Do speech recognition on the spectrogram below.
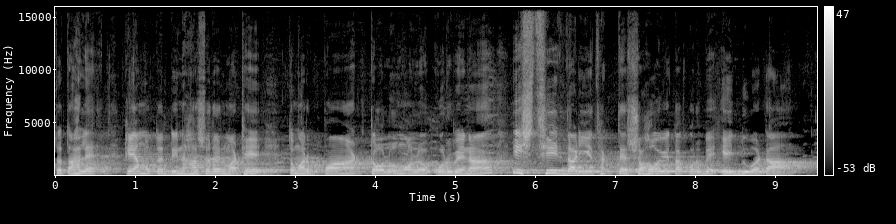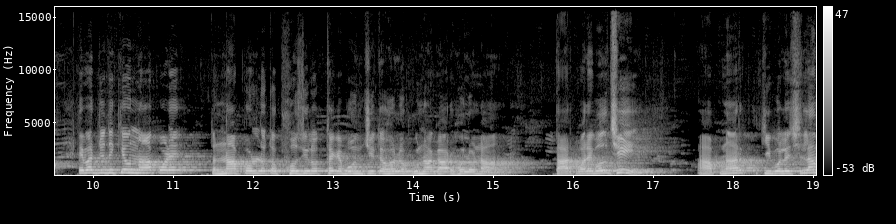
তো তাহলে কেয়ামতের দিন হাসরের মাঠে তোমার পাট টলমল করবে না, স্থির দাঁড়িয়ে থাকতে সহায়তা করবে এই দুয়াটা। এবার যদি কেউ না পড়ে, তো না পড়লে তো ফজিলত থেকে বঞ্চিত হলো গুনাগার হলো না। তারপরে বলছি, আপনার কি বলেছিলাম,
